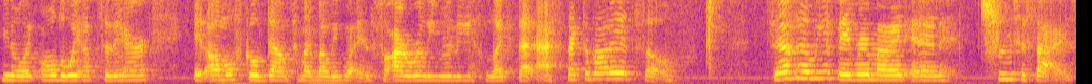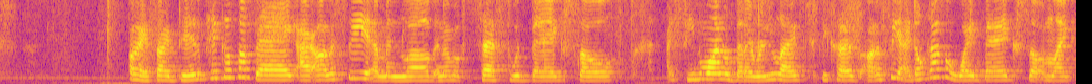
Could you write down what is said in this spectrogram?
you know, like all the way up to there it almost goes down to my belly button so I really really like that aspect about it so definitely a favorite of mine and true to size okay so I did pick up a bag. I honestly am in love and I'm obsessed with bags so I seen one that I really liked because honestly I don't have a white bag so I'm like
